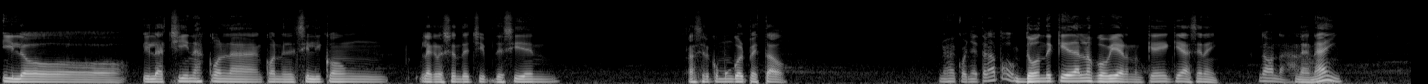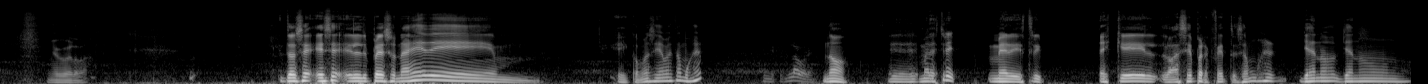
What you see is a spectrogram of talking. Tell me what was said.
y lo y las chinas con la con el silicon, la creación de chip deciden hacer como un golpe de estado. Nos conectan a todos. ¿Dónde quedan los gobiernos? ¿Qué, qué hacen ahí? No, nada. Nanay. Es verdad. Entonces, ese el personaje de eh, ¿cómo se llama esta mujer? No, Eh, Meryl Streep. Mary Streep. Es que lo hace perfecto. Esa mujer ya no, ya no,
